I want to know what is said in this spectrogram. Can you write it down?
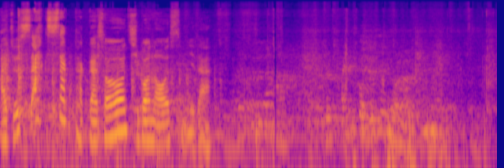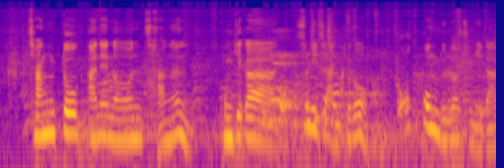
아주 싹싹 닦아서 집어 넣었습니다. 장독 안에 넣은 장은 공기가 스미지 않도록 꼭꼭 눌러줍니다.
